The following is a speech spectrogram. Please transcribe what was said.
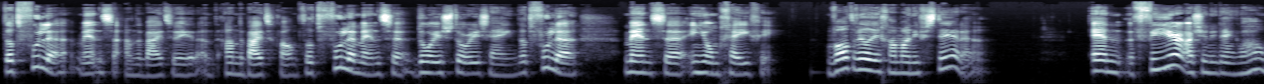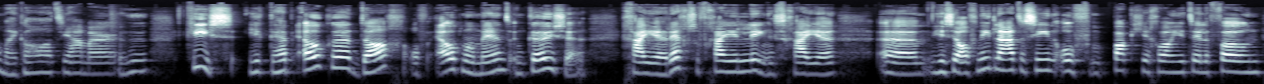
Dat voelen mensen aan de, buitenwereld, aan de buitenkant. Dat voelen mensen door je stories heen. Dat voelen mensen in je omgeving. Wat wil je gaan manifesteren? En vier, als je nu denkt, oh my god, ja, maar kies. Je hebt elke dag of elk moment een keuze. Ga je rechts of ga je links? Ga je uh, jezelf niet laten zien of pak je gewoon je telefoon?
